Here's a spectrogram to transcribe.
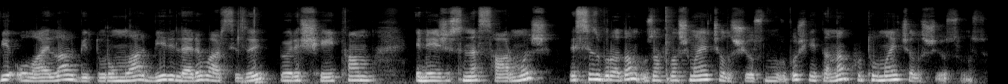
bir olaylar, bir durumlar, birileri var sizi böyle şeytan enerjisine sarmış ve siz buradan uzaklaşmaya çalışıyorsunuz. Bu şeytandan kurtulmaya çalışıyorsunuz.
